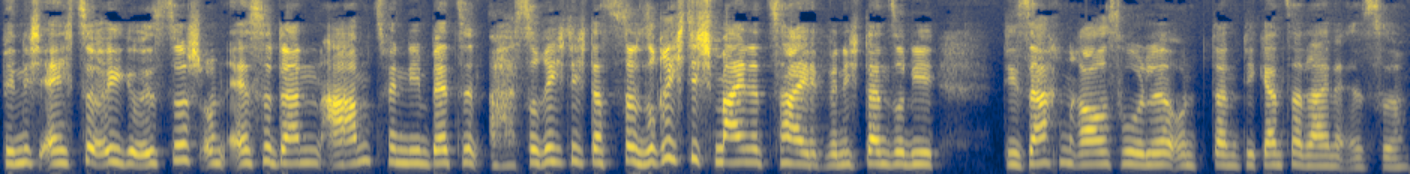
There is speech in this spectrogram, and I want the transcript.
bin ich echt so egoistisch und esse dann abends, wenn die im Bett sind, ach, so richtig, das ist so richtig meine Zeit, wenn ich dann so die, die Sachen raushole und dann die ganz alleine esse.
